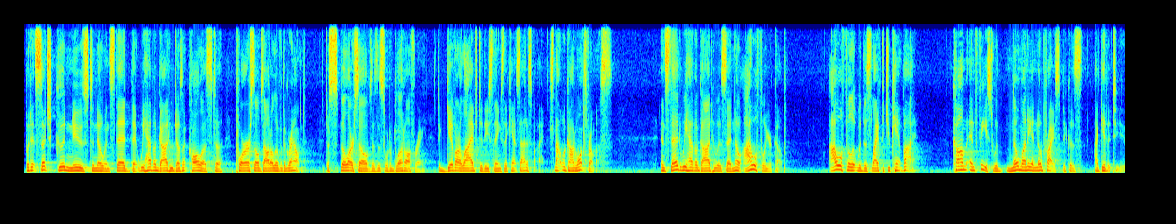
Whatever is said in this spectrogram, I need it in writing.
But it's such good news to know instead that we have a God who doesn't call us to pour ourselves out all over the ground, to spill ourselves as a sort of blood offering, to give our lives to these things that can't satisfy. It's not what God wants from us. Instead, we have a God who has said, No, I will fill your cup. I will fill it with this life that you can't buy. Come and feast with no money and no price because I give it to you.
